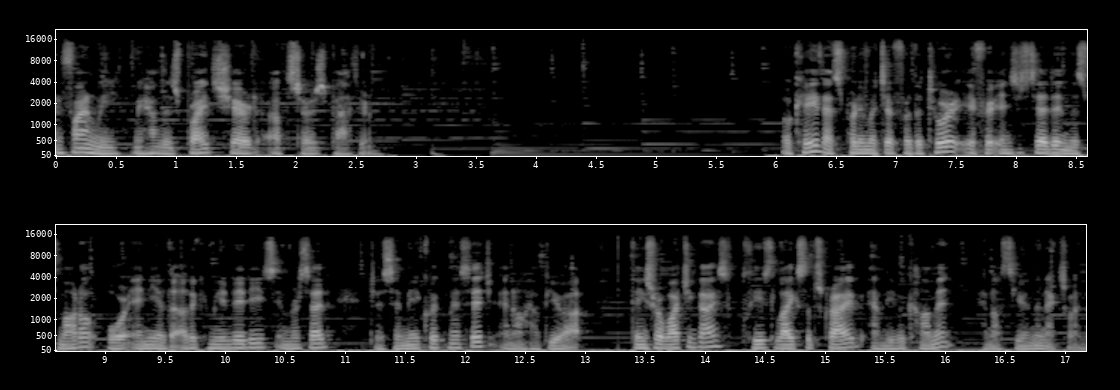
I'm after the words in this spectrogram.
And finally, we have this bright shared upstairs bathroom. Okay, that's pretty much it for the tour. If you're interested in this model or any of the other communities in Merced, just send me a quick message and I'll help you out. Thanks for watching guys. Please like, subscribe, and leave a comment, and I'll see you in the next one.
